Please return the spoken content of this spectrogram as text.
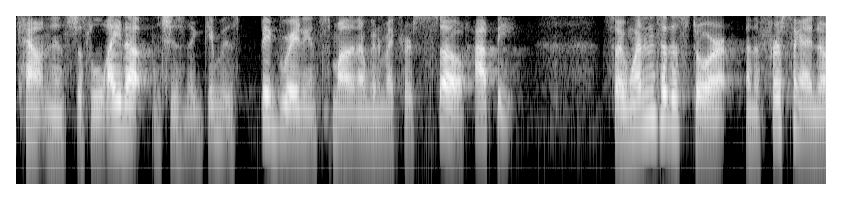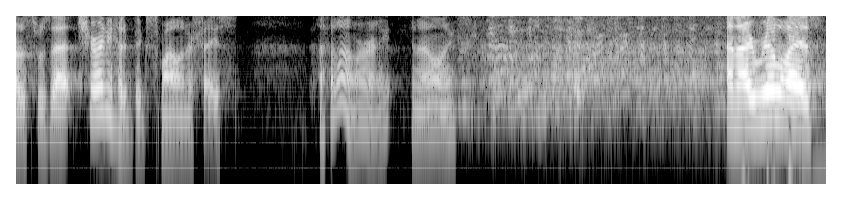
countenance just light up, and she's going to give me this big radiant smile, and I'm going to make her so happy. So I went into the store, and the first thing I noticed was that she already had a big smile on her face. I thought, oh, all right, you know, like. And I realized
